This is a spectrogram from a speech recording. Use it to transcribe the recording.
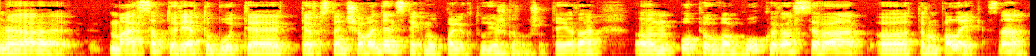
Marse turėtų būti tirpstančio vandens tekmių paliktų išgraužų. Tai yra um, upių vagų, kurios yra uh, trumpalaikės. Na,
